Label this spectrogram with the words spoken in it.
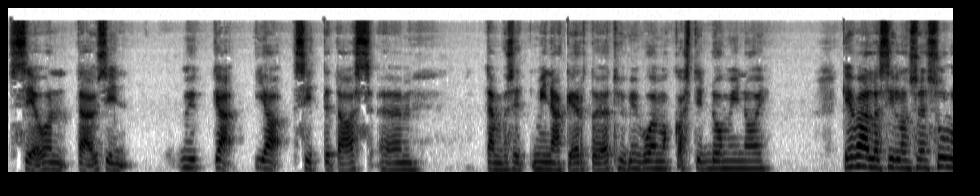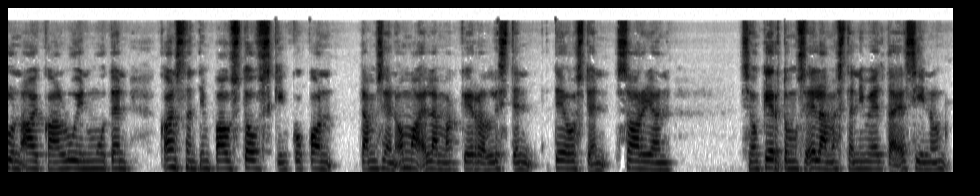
Se on täysin mykkä ja sitten taas ähm, tämmöiset minäkertojat hyvin voimakkaasti dominoi. Keväällä silloin sen sulun aikaan luin muuten Konstantin Paustovskin kokon tämmöisen oma elämäkerrallisten teosten sarjan. Se on kertomus elämästä nimeltä ja siinä on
